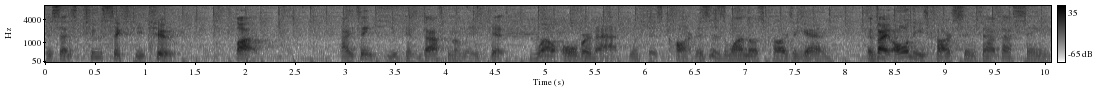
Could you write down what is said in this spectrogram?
It says 262, but I think you can definitely hit well over that with this car. This is one of those cars again. In fact, all these cars seem to have that same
